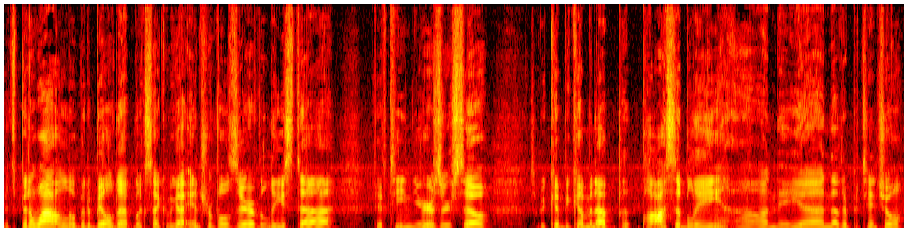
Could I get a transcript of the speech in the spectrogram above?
it's been a while. A little bit of buildup. Looks like we got intervals there of at least uh, 15 years or so. So we could be coming up possibly on a uh, another potential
